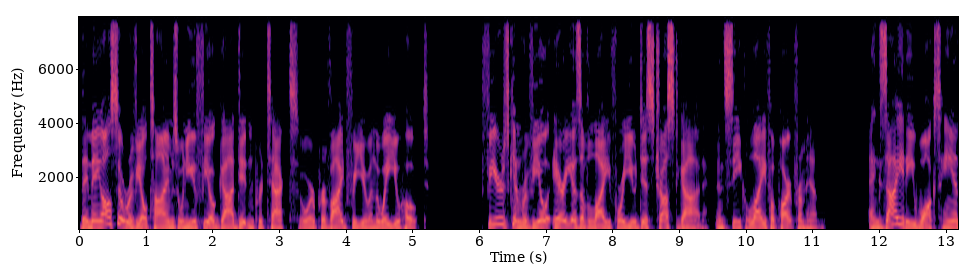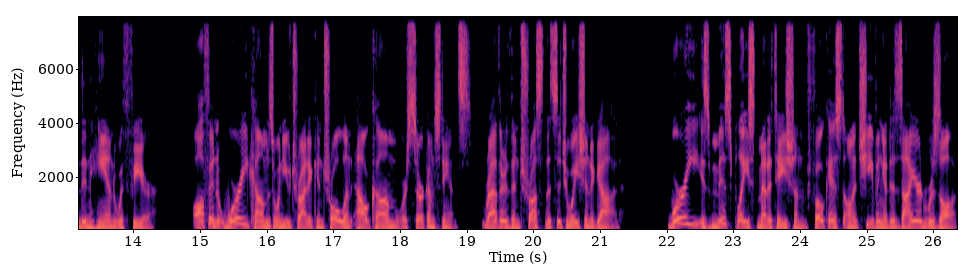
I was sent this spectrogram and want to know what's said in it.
They may also reveal times when you feel God didn't protect or provide for you in the way you hoped. Fears can reveal areas of life where you distrust God and seek life apart from Him. Anxiety walks hand in hand with fear. Often, worry comes when you try to control an outcome or circumstance rather than trust the situation to God. Worry is misplaced meditation focused on achieving a desired result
